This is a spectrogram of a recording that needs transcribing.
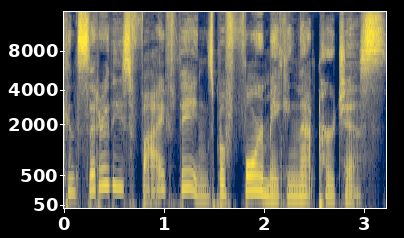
consider these five things before making that purchase.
